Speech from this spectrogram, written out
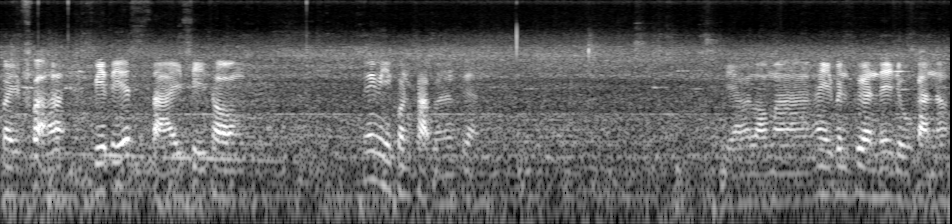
ไฟฟ้า BTS สายสีทอง ไม่มีคนขับนะเพื่อน เดี๋ยวเรามาให้เพื่อนๆได้ดูกันเนาะ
